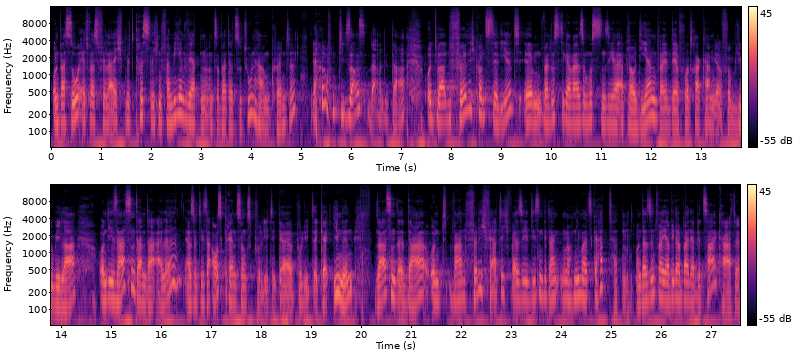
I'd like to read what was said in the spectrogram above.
und was so etwas vielleicht mit christlichen Familienwerten und so weiter zu tun haben könnte. Ja, und die saßen alle da und waren völlig konstelliert, ähm, weil lustigerweise mussten sie ja applaudieren, weil der Vortrag kam ja vom Jubilar und die saßen dann da alle, also diese Ausgrenzungspolitiker, PolitikerInnen, saßen da, da und waren völlig fertig, weil sie diesen Gedanken noch niemals gehabt hatten. Und da sind wir ja wieder bei der Bezahlkarte,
